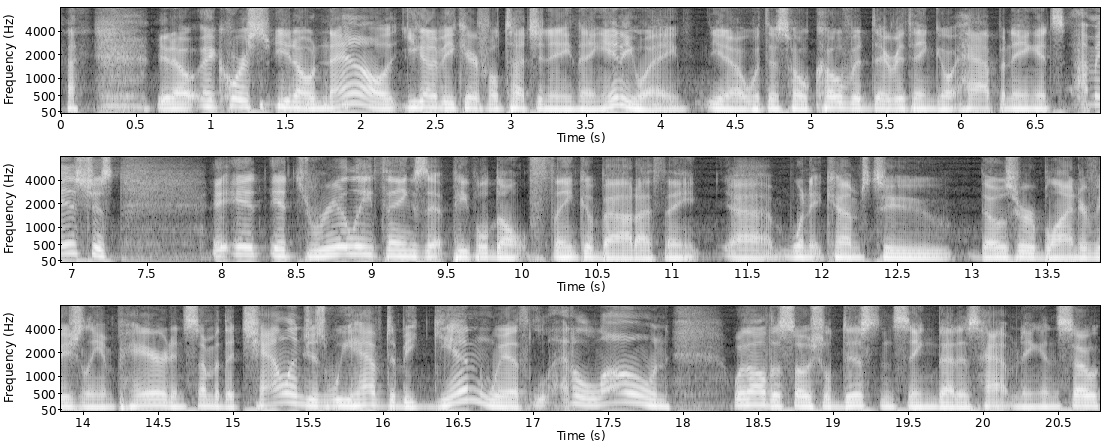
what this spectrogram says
you know, of course, you know now you got to be careful touching anything anyway. You know, with this whole COVID, everything go, happening. It's I mean, it's just it, it's really things that people don't think about. I think uh, when it comes to those who are blind or visually impaired, and some of the challenges we have to begin with, let alone with all the social distancing that is happening. And so,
